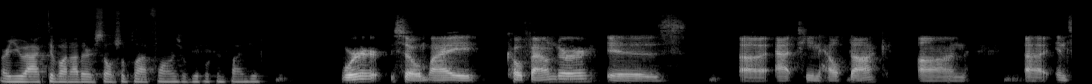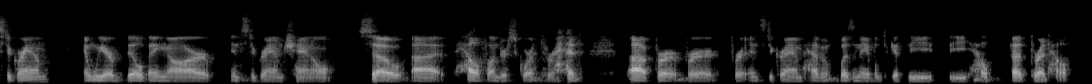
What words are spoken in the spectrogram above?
Are you active on other social platforms where people can find you? We're so my co-founder is uh, at Teen Health Doc on uh, Instagram, and we are building our Instagram channel. So uh, health underscore thread uh, for for for Instagram. Haven't wasn't able to get the the health uh, thread health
